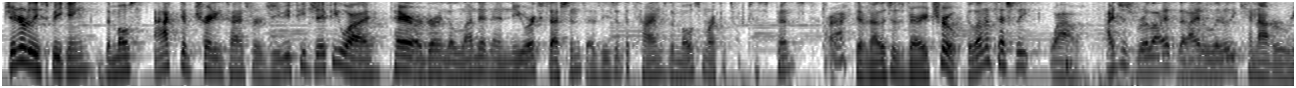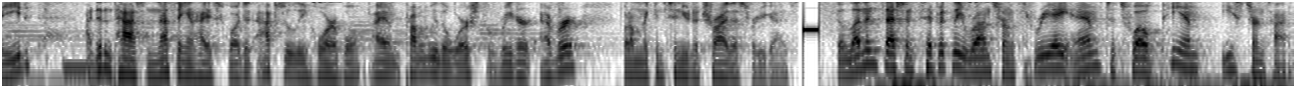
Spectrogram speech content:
Generally speaking, the most active trading times for GBP JPY pair are during the London and New York sessions, as these are the times the most markets participants are active. Now, this is very true. The London session, wow, I just realized that I literally cannot read. I didn't pass nothing in high school. I did absolutely horrible. I am probably the worst reader ever, but I'm going to continue to try this for you guys. The London session typically runs from 3 a.m. to 12 p.m. Eastern Time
